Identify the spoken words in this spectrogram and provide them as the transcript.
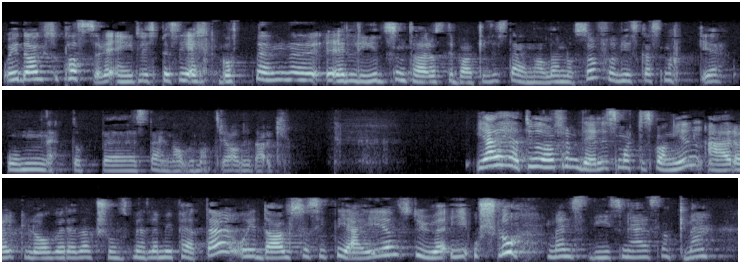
Og I dag så passer det egentlig spesielt godt med en, en, lyd som tar oss tilbake til steinalderen også, for vi skal snakke om nettopp eh, steinaldermateriale i dag. Jeg heter jo da fremdeles Marte Spangen, er arkeolog og redaksjonsmedlem i PT, og i dag så sitter jeg i en stue i Oslo, mens de som jeg snakker med, Eh,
